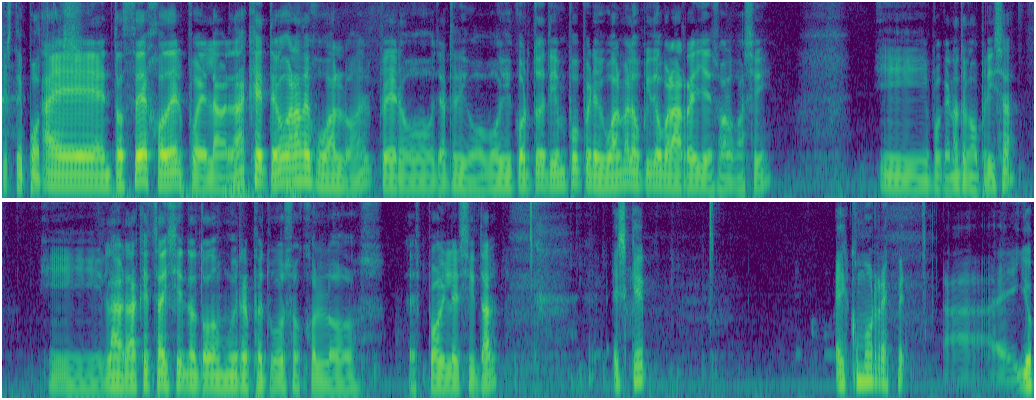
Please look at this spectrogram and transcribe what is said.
este podcast. Eh, entonces, joder, pues la verdad es que tengo ganas de jugarlo, ¿eh? pero ya te digo, voy corto de tiempo, pero igual me lo pido para Reyes o algo así y porque no tengo prisa. Y la verdad es que estáis siendo todos muy respetuosos con los spoilers y tal. Es que es como ah, yo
